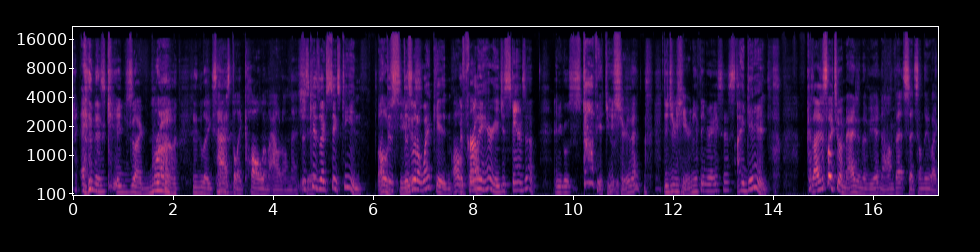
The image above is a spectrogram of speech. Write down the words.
and this kid's like, "Bruh," and like has to like call him out on that This shit. kid's like 16. Oh, this, serious? this little white kid Oh, with curly hair, he just stands up and he goes, "Stop it, You sure that? Did you hear anything racist? I didn't. Because I just like to imagine the Vietnam vet said something like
